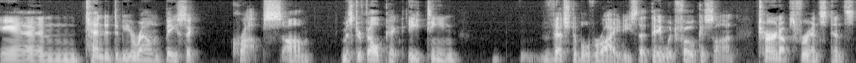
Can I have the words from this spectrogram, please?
And tended to be around basic crops. Um, Mr. Fell picked 18 vegetable varieties that they would focus on. Turnips, for instance,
